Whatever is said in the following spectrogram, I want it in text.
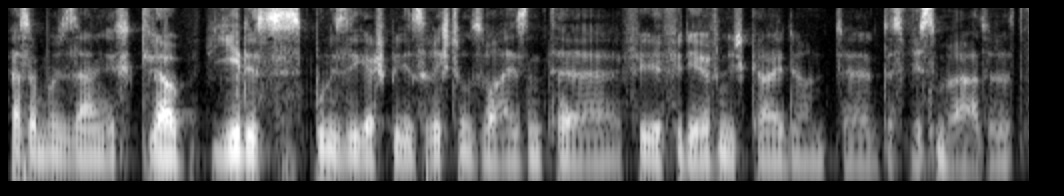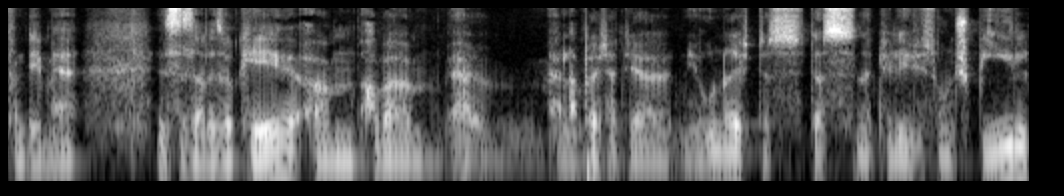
also muss ich sagen, ich glaube, jedes Bundesligaspiel ist richtungsweisend äh, für, für die Öffentlichkeit und äh, das wissen wir. Also das, von dem her ist das alles okay. Ähm, aber Herr, Herr Lamprecht hat ja nie Unrecht, dass, dass natürlich so ein Spiel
